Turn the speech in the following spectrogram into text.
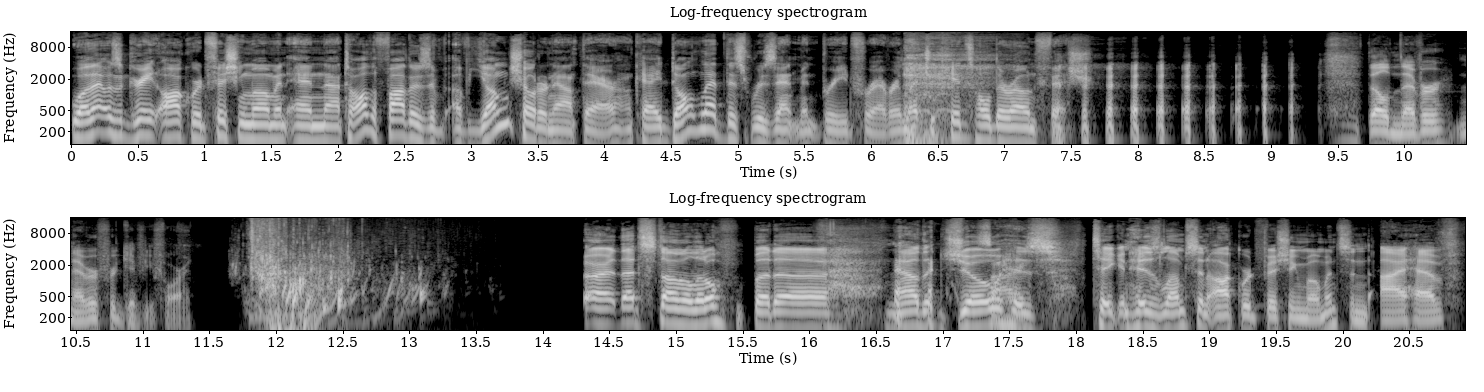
Well, that was a great awkward fishing moment. And uh, to all the fathers of, of young children out there, okay, don't let this resentment breed forever. Let your kids hold their own fish. They'll never, never forgive you for it. All right, that stung a little, but uh, now that Joe has taken his lumps in awkward fishing moments and I have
